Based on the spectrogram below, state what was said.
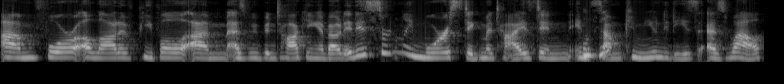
um, for a lot of people. Um, as we've been talking about, it is certainly more stigmatized in in mm-hmm. some communities as well.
